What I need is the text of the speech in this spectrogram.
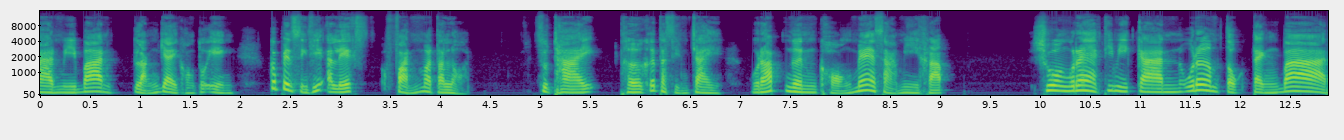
การมีบ้านหลังใหญ่ของตัวเอง ก็เป็นสิ่งที่อเล็กซ์ฝันมาตลอด สุดท้ายเธอก็ตัดสินใจรับเงินของแม่สามีครับ ช่วงแรกที่มีการเริ่มตกแต่งบ้าน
